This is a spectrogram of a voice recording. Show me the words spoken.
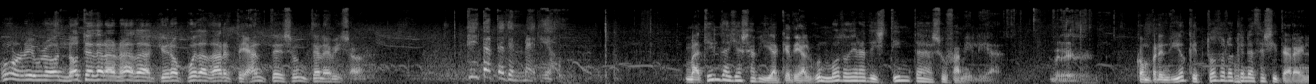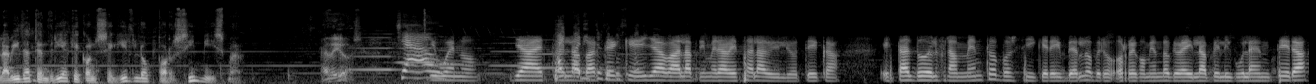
Un libro no te dará nada que no pueda darte antes un televisor. Quítate de en medio. Matilda ya sabía que de algún modo era distinta a su familia. Comprendió que todo lo que necesitara en la vida tendría que conseguirlo por sí misma. Adiós. Y bueno, ya está en la parte en que ella va la primera vez a la biblioteca. Está todo el fragmento por si queréis verlo, pero os recomiendo que veáis la película entera,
